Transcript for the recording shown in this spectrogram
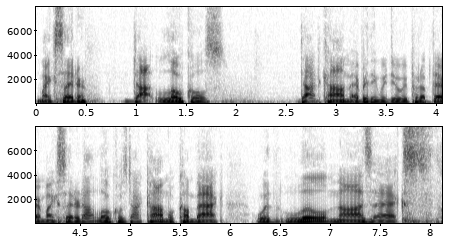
Mike Slater, dot locals MikeSlater.locals.com. Everything we do, we put up there. MikeSlater.locals.com. We'll come back with Lil Nas X.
